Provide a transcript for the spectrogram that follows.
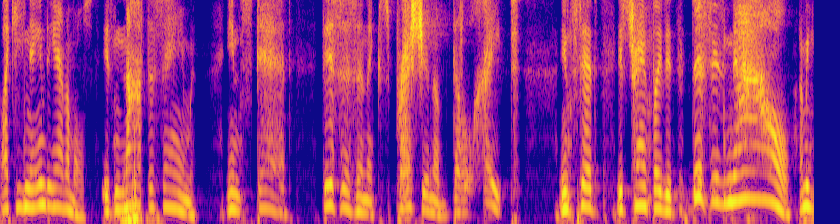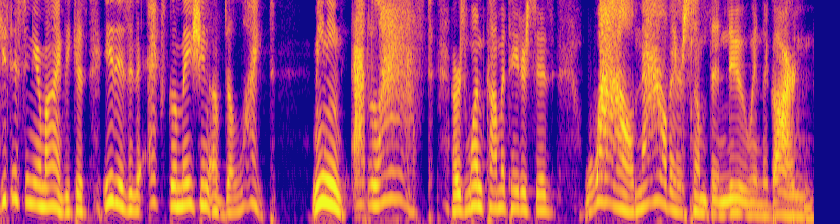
like he named the animals. It's not the same. Instead, this is an expression of delight Instead, it's translated, This is now. I mean, get this in your mind because it is an exclamation of delight, meaning at last. Or as one commentator says, Wow, now there's something new in the garden.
